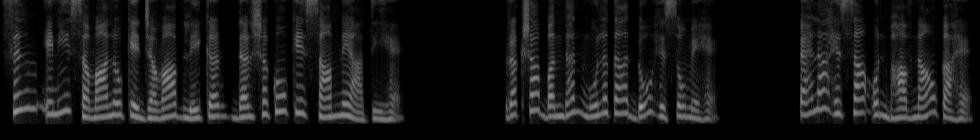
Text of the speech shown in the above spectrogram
फ़िल्म इन्हीं सवालों के जवाब लेकर दर्शकों के सामने आती है। रक्षा बंधन मूलतः दो हिस्सों में है। पहला हिस्सा उन भावनाओं का है,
